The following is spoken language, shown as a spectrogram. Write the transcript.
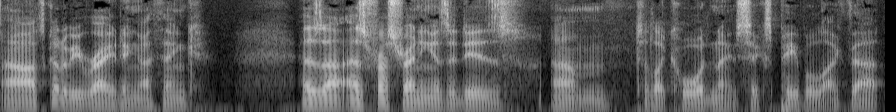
Uh, it's got to be raiding, I think. As uh, as frustrating as it is um, to like coordinate six people like that,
